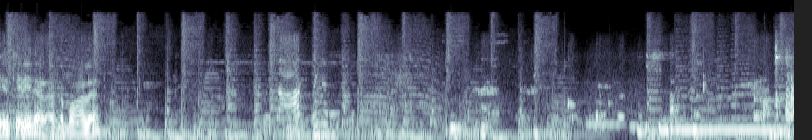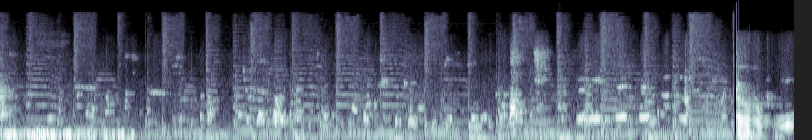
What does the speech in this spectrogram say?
இது தெரியுதாடா அந்த பால் உள்ள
